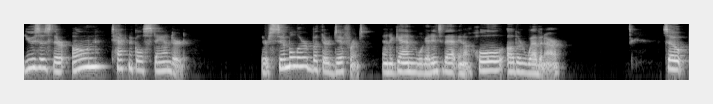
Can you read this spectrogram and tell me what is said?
uses their own technical standard. They're similar, but they're different. And again, we'll get into that in a whole other webinar. So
